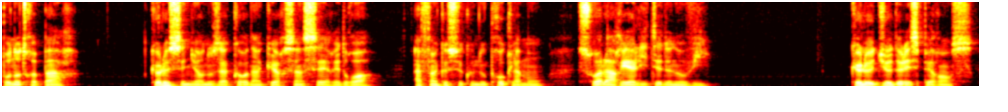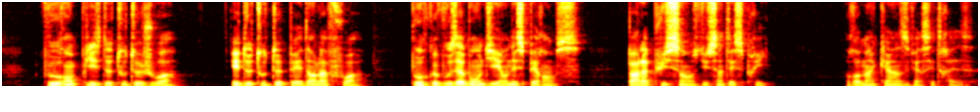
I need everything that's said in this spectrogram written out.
Pour notre part, que le Seigneur nous accorde un cœur sincère et droit, afin que ce que nous proclamons soit la réalité de nos vies. Que le Dieu de l'espérance vous remplisse de toute joie et de toute paix dans la foi, pour que vous abondiez en espérance, par la puissance du Saint-Esprit. Romains 15, verset 13.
